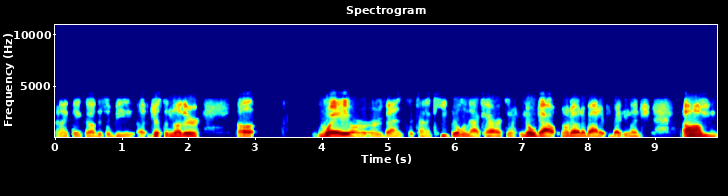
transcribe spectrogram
and I think uh, this will be uh, just another uh, way or, or event to kind of keep building that character. No doubt, no doubt about it for Becky Lynch. Um,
